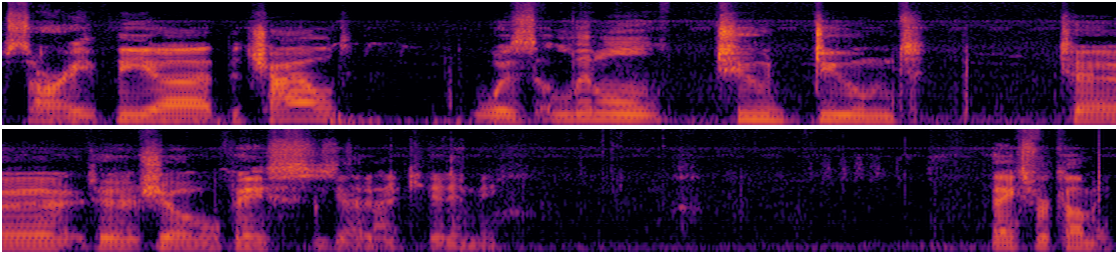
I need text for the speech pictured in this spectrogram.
sorry. The uh, the child was a little too doomed to to show face. You gotta tonight. be kidding me. Thanks for coming.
